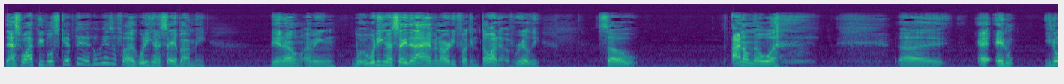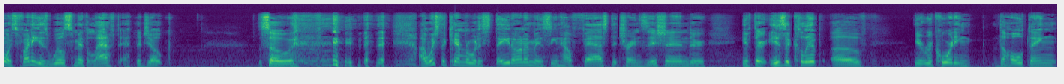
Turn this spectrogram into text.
That's why people skipped it. Who gives a fuck? What are you gonna say about me? You know, I mean, what are you gonna say that I haven't already fucking thought of, really? So, I don't know what. uh, and you know what's funny is Will Smith laughed at the joke. So, I wish the camera would have stayed on him and seen how fast it transitioned, or if there is a clip of it recording the whole thing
